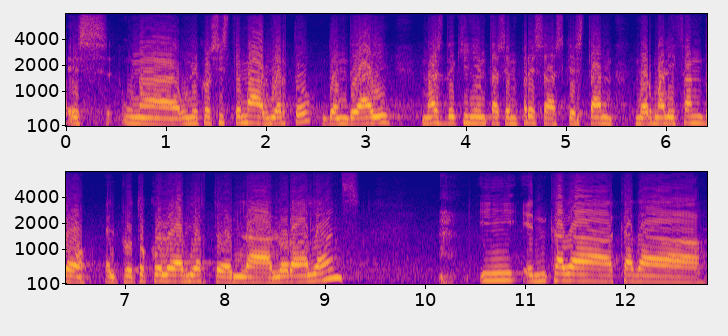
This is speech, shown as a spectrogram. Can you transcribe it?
es un ecosistema abierto donde hay más de 500 empresas que están normalizando el protocolo abierto en la LoRa Alliance y en cada,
